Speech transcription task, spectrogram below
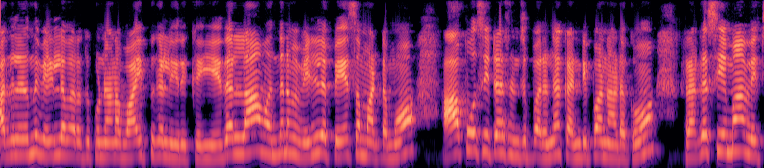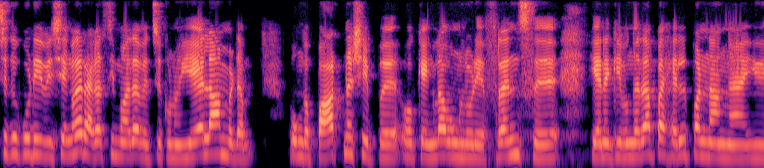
அதுலேருந்து வெளியில் வரதுக்குண்டான வாய்ப்புகள் இருக்குது எதெல்லாம் வந்து நம்ம வெளியில் பேச மாட்டோமோ ஆப்போசிட்டாக செஞ்சு பாருங்கள் கண்டிப்பாக நடக்கும். ரகசியமாக வச்சுக்கக்கூடிய விஷயங்களை ரகசியமாக தான் வச்சுக்கணும். ஏழாம் இடம் உங்கள் பார்ட்னர்ஷிப்பு ஓகேங்களா உங்களுடைய ஃப்ரெண்ட்ஸு எனக்கு இவங்க தான்ப்பா ஹெல்ப் பண்ணாங்க. இது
